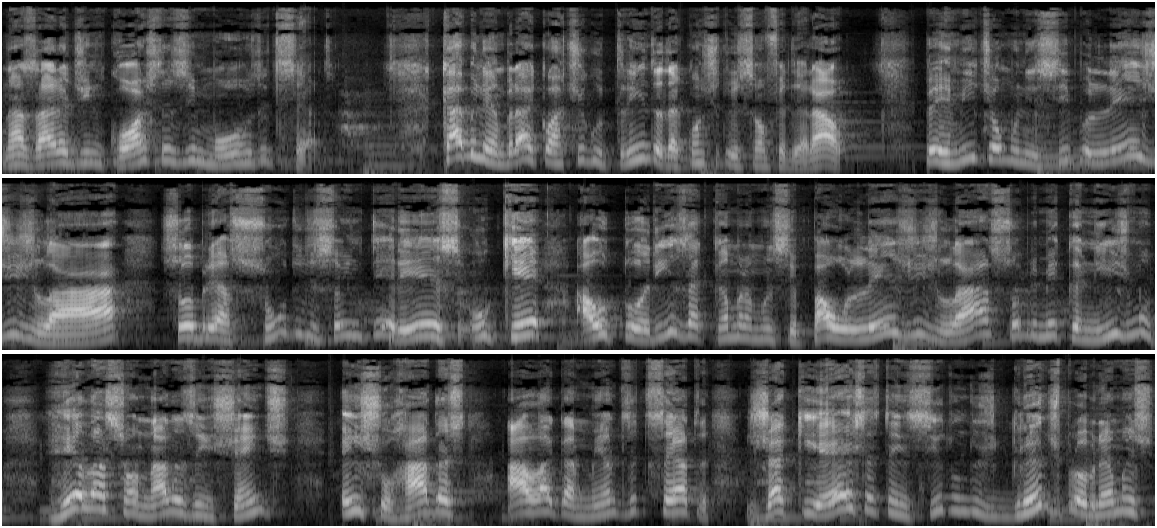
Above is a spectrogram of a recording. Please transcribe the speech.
nas áreas de encostas e morros, etc. Cabe lembrar que o artigo 30 da Constituição Federal permite ao município legislar sobre assunto de seu interesse, o que autoriza a Câmara Municipal legislar sobre mecanismos relacionados às enchentes, enxurradas, alagamentos, etc., já que esta tem sido um dos grandes problemas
